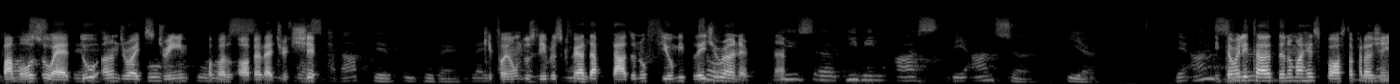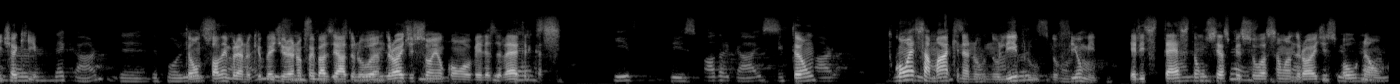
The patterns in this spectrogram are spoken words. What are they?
famoso é Do Android's Dream of, Electric Ship, que foi um dos livros que foi adaptado no filme Blade Runner. Né? Então ele está dando uma resposta para a gente aqui. Então, só lembrando que o Blade Runner foi baseado no Android Sonham com Ovelhas Elétricas. Então, com essa máquina no, no livro, no filme, eles testam se as pessoas são androides ou não.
